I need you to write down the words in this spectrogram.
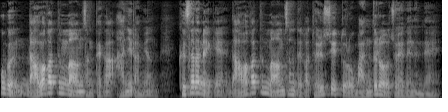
혹은 나와 같은 마음 상태가 아니라면 그 사람에게 나와 같은 마음 상태가 될 수 있도록 만들어 줘야 되는데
